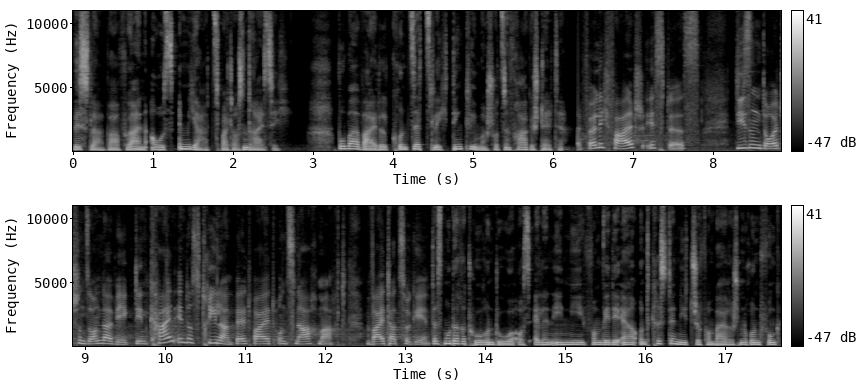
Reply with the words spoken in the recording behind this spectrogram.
Wissler war für ein Aus im Jahr 2030 wobei Weidel grundsätzlich den Klimaschutz in Frage stellte. Völlig falsch ist es, diesen deutschen Sonderweg, den kein Industrieland weltweit uns nachmacht, weiterzugehen. Das Moderatorenduo aus Ellen Eni vom WDR und Christian Nietzsche vom Bayerischen Rundfunk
